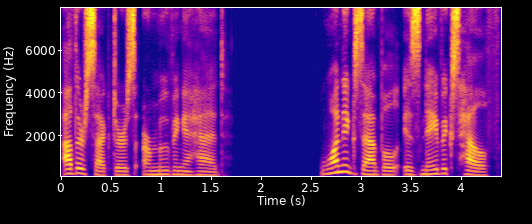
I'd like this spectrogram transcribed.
other sectors are moving ahead. One example is Navix Health,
